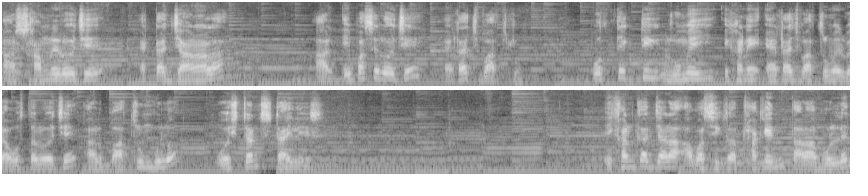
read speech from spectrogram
আর সামনে রয়েছে একটা জানালা। আর এপাশে রয়েছে অ্যাটাচ বাথরুম প্রত্যেকটি রুমেই এখানে অ্যাটাচ বাথরুমের ব্যবস্থা রয়েছে আর বাথরুমগুলো ওয়েস্টার্ন স্টাইলের এখানকার যারা আবাসিকরা থাকেন, তারা বললেন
